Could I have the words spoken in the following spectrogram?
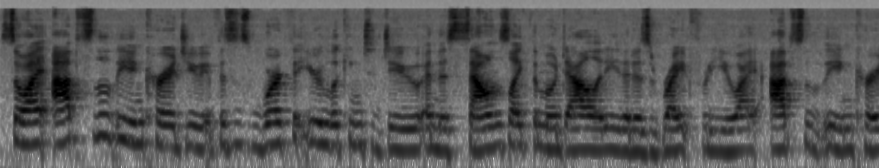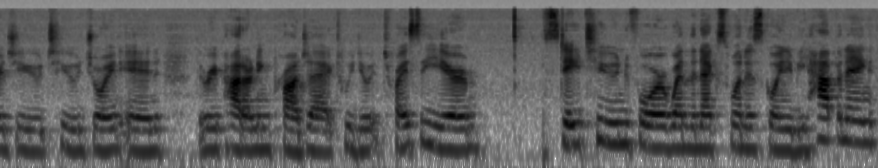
So, I absolutely encourage you, if this is work that you're looking to do and this sounds like the modality that is right for you, I absolutely encourage you to join in the Repatterning Project. We do it twice a year stay tuned for when the next one is going to be happening.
